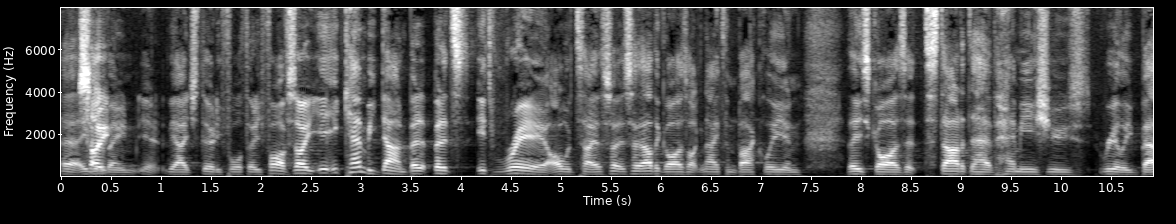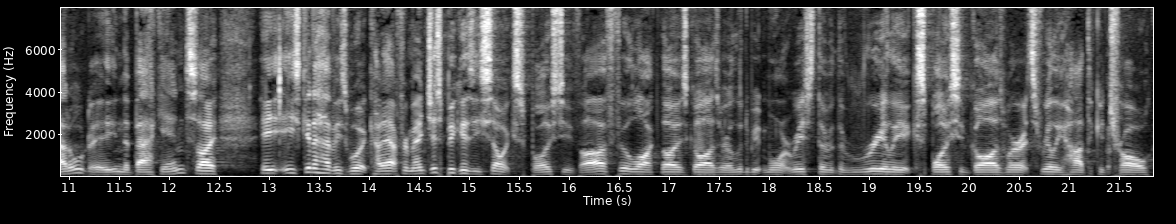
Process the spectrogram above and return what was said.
Uh, he So- would have been yeah, the age 34, 35. So it, it can be done, but but it's it's rare, I would say. So so other guys like Nathan Buckley and these guys that started to have hammy issues really battled in the back end. So he, he's going to have his work cut out for him. And just because he's so explosive, I feel like those guys are a little bit more at risk. The, the really explosive guys where it's really hard to control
